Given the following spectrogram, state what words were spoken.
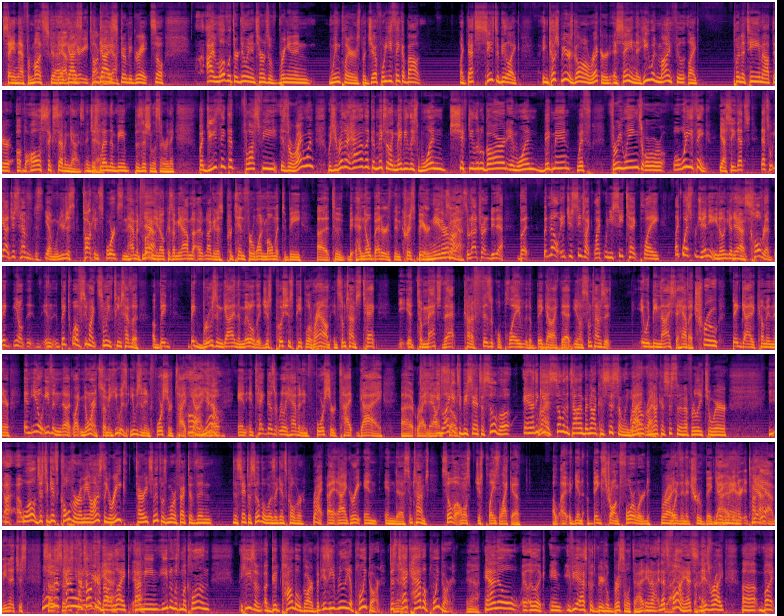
saying that for months. Guys, hearing you guys yeah. going to be great. So I love what they're doing in terms of bringing in wing players. But Jeff, what do you think about like that? Seems to be like, and Coach Beard has gone on record as saying that he wouldn't mind feel like putting a team out there of all six, seven guys and just Yeah. letting them be positionless and everything. But do you think that philosophy is the right one? Would you rather have like a mix of like maybe at least one shifty little guard and one big man with three wings, or, or what do you think? Yeah, see, that's that's what. Yeah, just having just yeah, when you're just talking sports and having fun, Yeah. you know. Because I mean, I'm not, I'm not going to pretend for one moment to be uh, to be, no better than Chris Beard. Neither am so, I. Yeah, so I'm not trying to do that. But but no, it just seems like like when you see Tech play. Like West Virginia, you know, and you got Yes. Culver, big, you know, in the Big Twelve, it seems like so many teams have a, a big, big bruising guy in the middle that just pushes people around, and sometimes Tech, it, to match that kind of physical play with a big guy like that, you know, sometimes it it would be nice to have a true big guy to come in there, and you know, even uh, like Norense. I mean, he was he was an enforcer type Oh, guy, you know, and and Tech doesn't really have an enforcer type guy uh, right now. You'd And like so- it to be Santos-Silva, and I think he has some of the time, but not consistently. You Right, know, right. not consistent enough really to where. You, uh, uh, well, just against Culver, I mean, honestly, Reek Tyreek Smith was more effective than than Santos-Silva was against Culver. Right, I, I agree, and and uh, sometimes Silva almost just plays like a, a, again a big strong forward Right. more than a true big guy. Big I mean, they're- Yeah. yeah. I mean, it's just Well, so- that's so kind of what we're talking weird, about. yeah. Like, Yeah. I mean, even with McClung, he's a, a good combo guard, but is he really a point guard? Does Tech have a point guard? Yeah. And I know, uh, look, and if you ask Coach Beard, he'll bristle at that, and I, that's Right, fine. That's his right. Uh, but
